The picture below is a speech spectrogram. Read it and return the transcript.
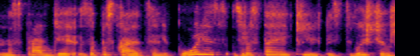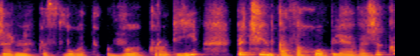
насправді запускається ліполіз, зростає кількість вищих жирних кислот в крові, печінка захоплює ВЖК,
